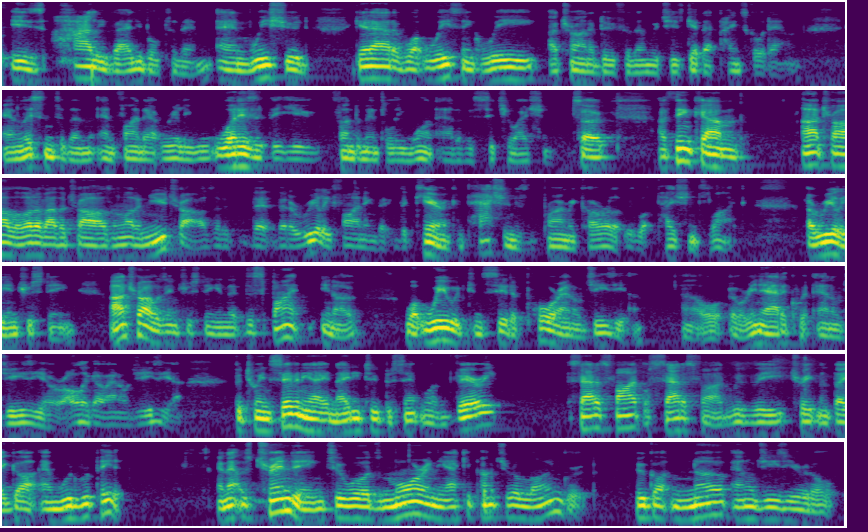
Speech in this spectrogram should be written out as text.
is highly valuable to them. And we should get out of what we think we are trying to do for them, which is get that pain score down and listen to them and find out really what is it that you fundamentally want out of this situation. So I think um, our trial, a lot of other trials, and a lot of new trials that are, that, that are really finding that the care and compassion is the primary correlate with what patients like are really interesting. Our trial was interesting in that despite, you know, what we would consider poor analgesia uh, or, or, inadequate analgesia or oligoanalgesia, between 78 and 82 percent were very satisfied or satisfied with the treatment they got and would repeat it. And that was trending towards more in the acupuncture alone group who got no analgesia at all.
